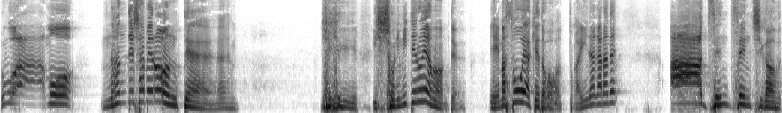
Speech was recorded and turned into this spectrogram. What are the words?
うわー、もう、なんで喋るんって。いやいやいや、一緒に見てるやんって。いや、まあそうやけど、とか言いながらね。あー、全然違う。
